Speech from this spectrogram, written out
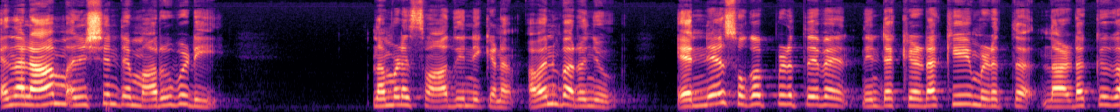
എന്നാൽ ആ മനുഷ്യന്റെ മറുപടി നമ്മളെ സ്വാധീനിക്കണം. അവൻ പറഞ്ഞു എന്നെ സുഖപ്പെടുത്തിയവൻ നിന്റെ കിടക്കയും എടുത്ത് നടക്കുക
